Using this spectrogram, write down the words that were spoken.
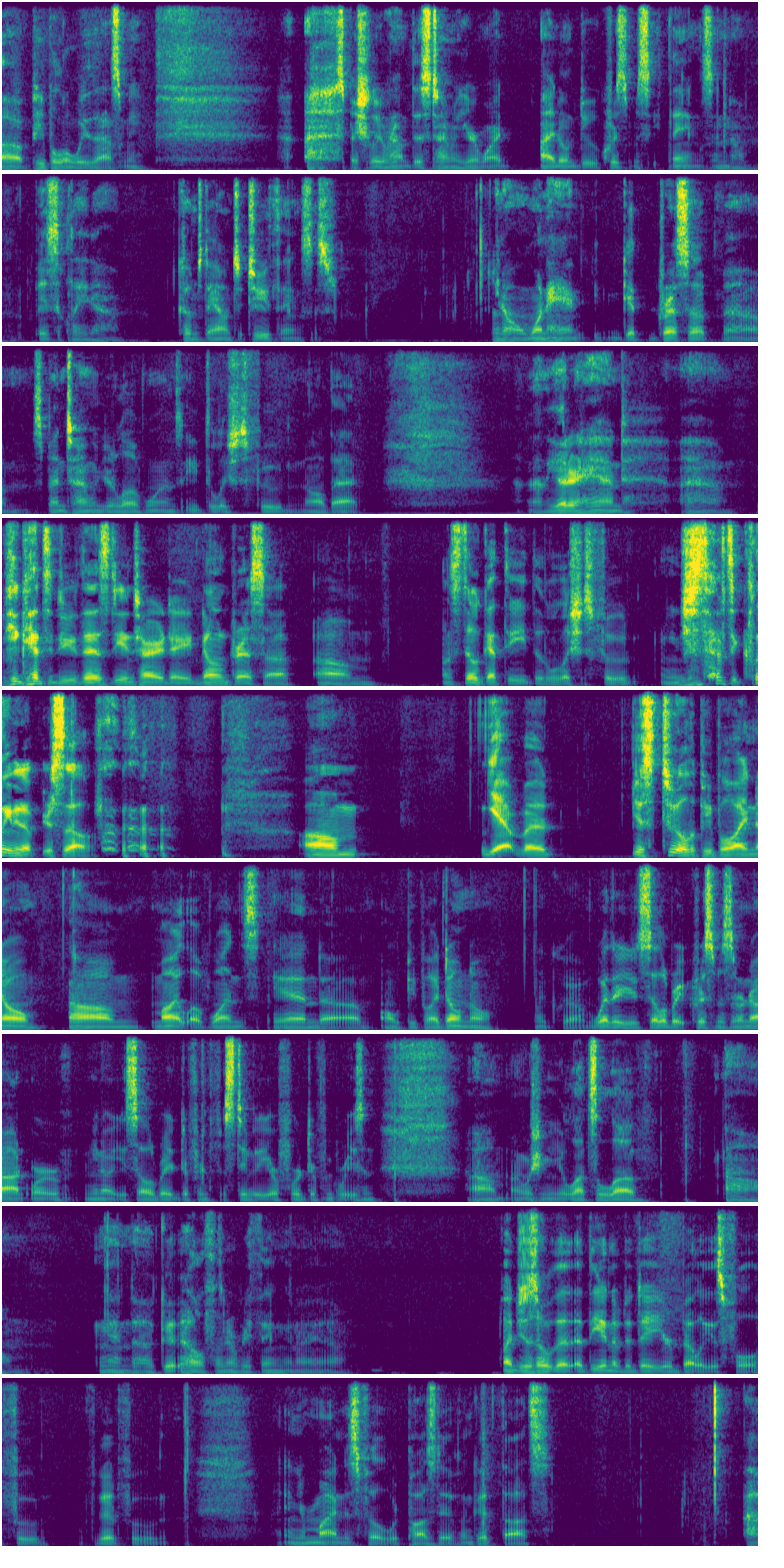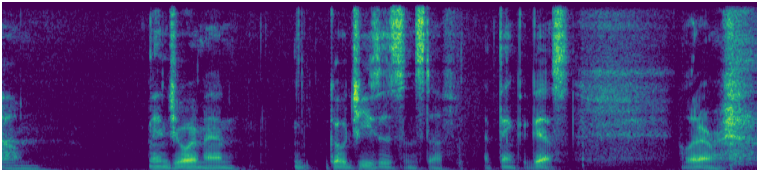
uh, people always ask me, especially around this time of year, why I don't do Christmassy things, and um, basically uh, comes down to two things. It's, you know, on one hand, get dress up, um, spend time with your loved ones, eat delicious food, and all that. On the other hand, um, you get to do this the entire day. Don't dress up, um, and still get to eat the delicious food. You just have to clean it up yourself. um, yeah, but just to all the people I know, um, my loved ones, and uh, all the people I don't know, like uh, whether you celebrate Christmas or not, or you know you celebrate a different festivity or for a different reason. Um, I'm wishing you lots of love, um, and uh, good health and everything, and I. I just hope that at the end of the day, your belly is full of food, good food, and your mind is filled with positive and good thoughts. Um, enjoy, man. Go Jesus and stuff. I think, I guess. Whatever.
